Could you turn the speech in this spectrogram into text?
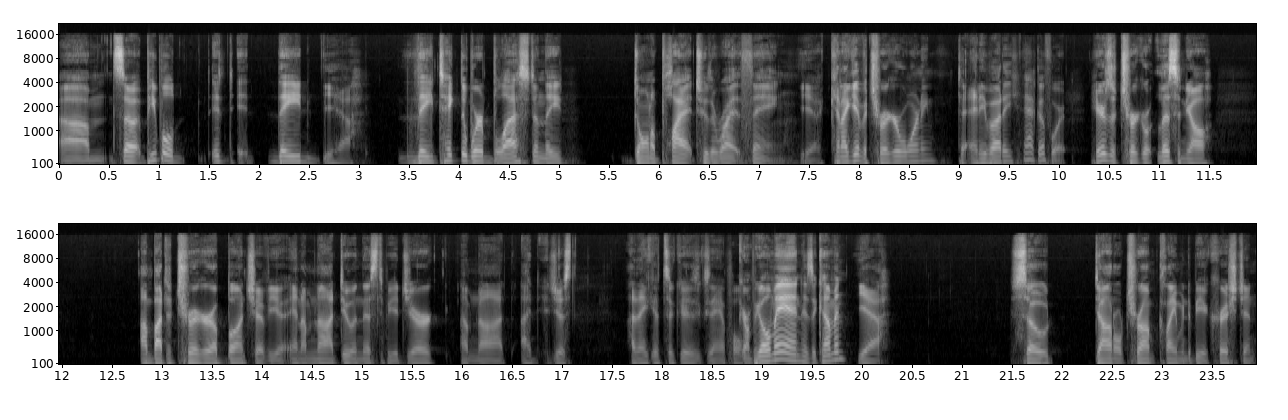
Um, so people it, it they Yeah. They take the word blessed and they don't apply it to the right thing. Yeah. Can I give a trigger warning to anybody? Yeah, go for it. Here's a trigger. Listen, y'all. I'm about to trigger a bunch of you, and I'm not doing this to be a jerk. I'm not. I just. I think it's a good example. Grumpy old man, is it coming? Yeah. So Donald Trump claiming to be a Christian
